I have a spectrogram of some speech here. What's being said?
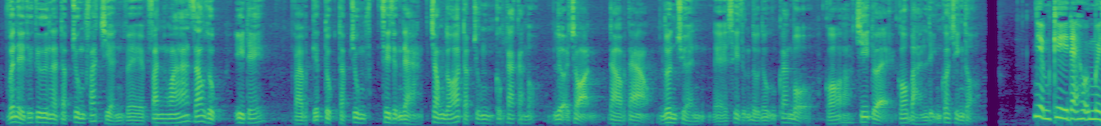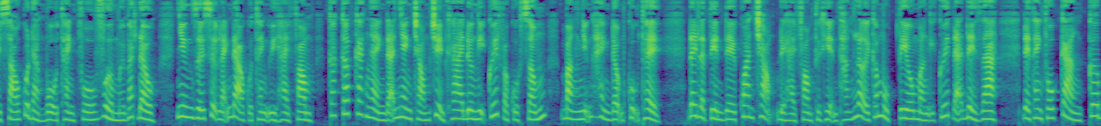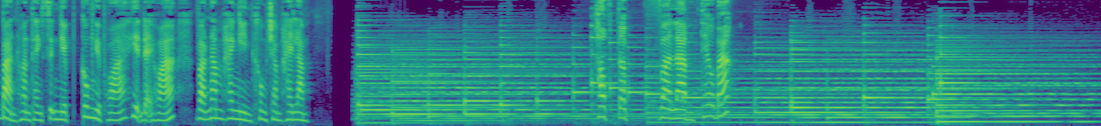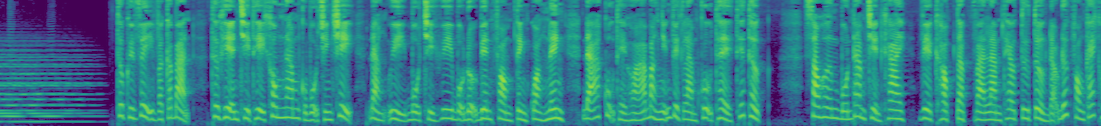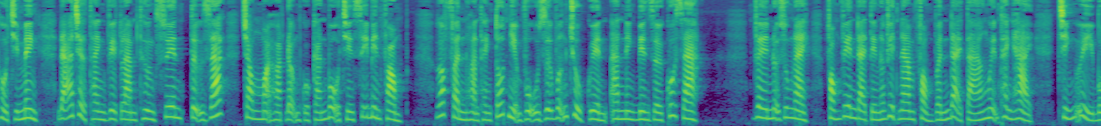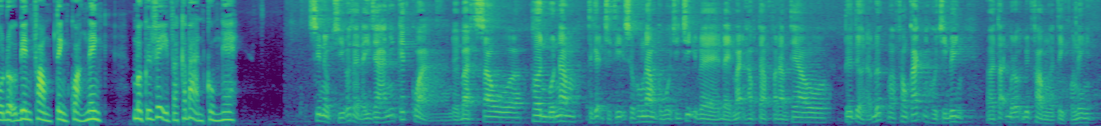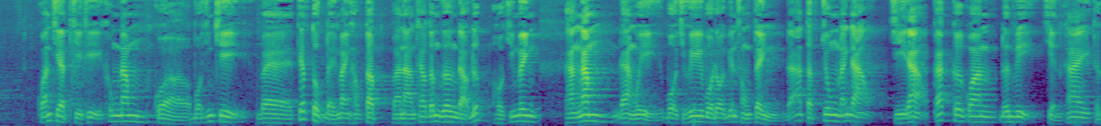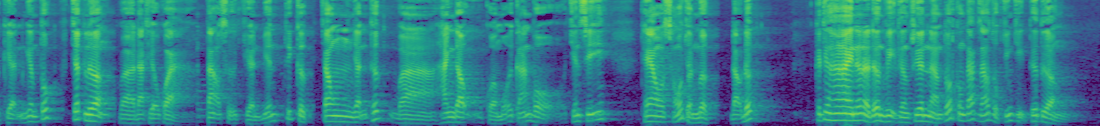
Vấn đề thứ tư là tập trung phát triển về văn hóa, giáo dục, y tế và tiếp tục tập trung xây dựng đảng, trong đó tập trung công tác cán bộ, lựa chọn, đào tạo, luân chuyển để xây dựng đội ngũ cán bộ có trí tuệ, có bản lĩnh, có trình độ. Nhiệm kỳ đại hội 16 của Đảng bộ thành phố vừa mới bắt đầu, nhưng dưới sự lãnh đạo của thành ủy Hải Phòng, các cấp các ngành đã nhanh chóng triển khai đưa nghị quyết vào cuộc sống bằng những hành động cụ thể. Đây là tiền đề quan trọng để Hải Phòng thực hiện thắng lợi các mục tiêu mà nghị quyết đã đề ra, để thành phố Cảng cơ bản hoàn thành sự nghiệp công nghiệp hóa, hiện đại hóa vào năm 2025. Học tập và làm theo bác. Thưa quý vị và các bạn, thực hiện chỉ thị 05 của Bộ Chính trị, Đảng ủy Bộ Chỉ huy Bộ đội Biên phòng tỉnh Quảng Ninh đã cụ thể hóa bằng những việc làm cụ thể thiết thực. Sau hơn 4 năm triển khai, việc học tập và làm theo tư tưởng đạo đức phong cách Hồ Chí Minh đã trở thành việc làm thường xuyên, tự giác trong mọi hoạt động của cán bộ chiến sĩ biên phòng, góp phần hoàn thành tốt nhiệm vụ giữ vững chủ quyền an ninh biên giới quốc gia. Về nội dung này, phóng viên Đài Tiếng Nói Việt Nam phỏng vấn Đại tá Nguyễn Thanh Hải, chính ủy Bộ đội Biên phòng tỉnh Quảng Ninh. Mời quý vị và các bạn cùng nghe. Xin đồng chí có thể đánh giá những kết quả nổi bật sau ờ, hơn 4 năm thực hiện chỉ thị số 05 của Bộ Chính trị về đẩy mạnh học tập và làm theo tư tưởng đạo đức và phong cách Hồ Chí Minh ở tại Bộ đội Biên phòng ở tỉnh Quảng Ninh. Quán triệt chỉ thị 05 của Bộ Chính trị về tiếp tục đẩy mạnh học tập và làm theo tấm gương đạo đức Hồ Chí Minh. Hàng năm, Đảng ủy, Bộ Chỉ huy Bộ đội Biên phòng tỉnh đã tập trung lãnh đạo, chỉ đạo các cơ quan, đơn vị triển khai thực hiện nghiêm túc, chất lượng và đạt hiệu quả tạo sự chuyển biến tích cực trong nhận thức và hành động của mỗi cán bộ chiến sĩ theo 6 chuẩn mực đạo đức. Cái thứ hai nữa là đơn vị thường xuyên làm tốt công tác giáo dục chính trị tư tưởng,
